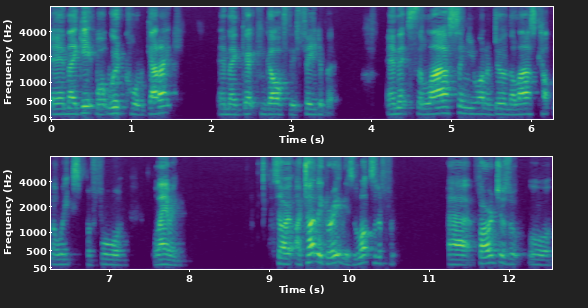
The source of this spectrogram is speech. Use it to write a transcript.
and they get what we'd call a gut ache and they get, can go off their feed a bit. And that's the last thing you want to do in the last couple of weeks before lambing. So I totally agree. There's lots of different uh, forages or, or,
